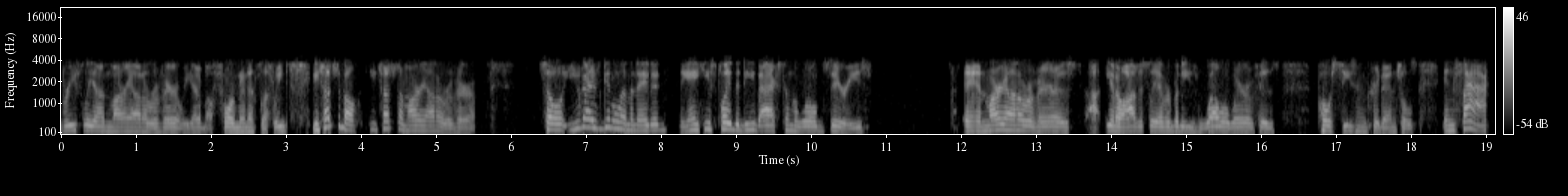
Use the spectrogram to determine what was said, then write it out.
briefly on Mariano Rivera. We got about four minutes left. We you touched about you touched on Mariano Rivera. So you guys get eliminated. The Yankees played the D-backs in the World Series and Mariano Rivera is, uh, you know, obviously everybody's well aware of his postseason credentials. In fact,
